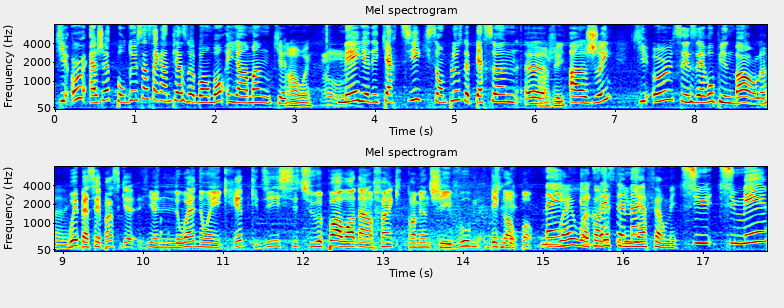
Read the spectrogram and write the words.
qui eux achètent pour 250 pièces de bonbons et il en manque. Ah ouais. Oh, oui. Mais il y a des quartiers qui sont plus de personnes euh, Âgé. âgées qui eux c'est zéro puis une barre là. Ben oui. Oui, ben c'est parce qu'il y a une loi non écrite qui dit si tu veux pas avoir d'enfants qui te promènent chez vous, décore pas. Mais ouais, ou encore laisse tes exactement. lumières fermées. Tu, tu mets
